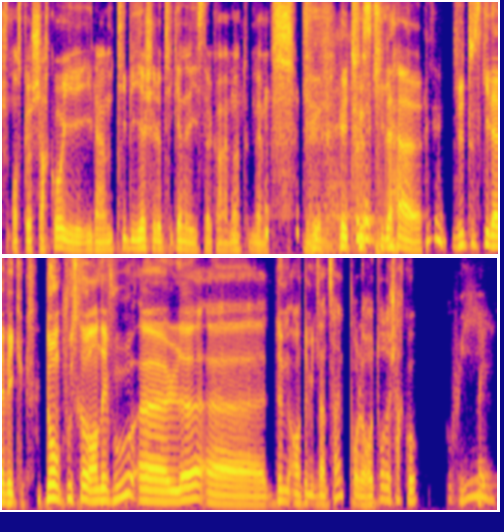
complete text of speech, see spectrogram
je pense que Charcot, il, a un petit billet chez le psychanalyste quand même, hein, tout de même, vu, tout ce qu'il a, euh, vu tout ce qu'il a vécu. Donc, vous serez au rendez-vous euh, le euh, en 2025 pour le retour de Charcot. Oui.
